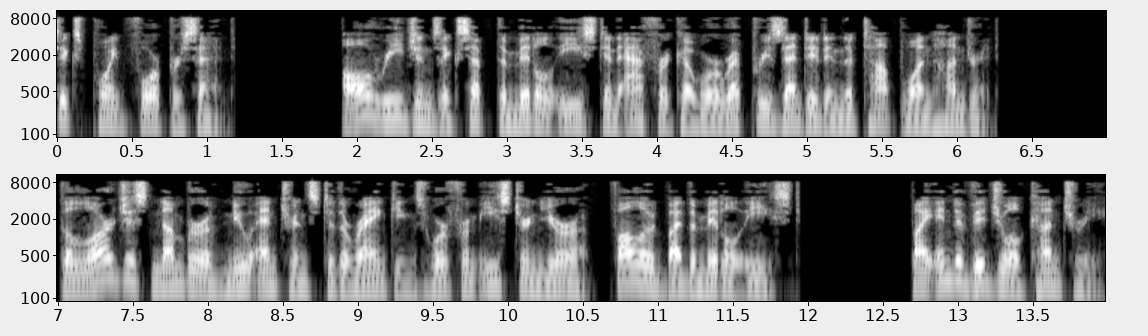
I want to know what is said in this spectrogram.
6.4%. All regions except the Middle East and Africa were represented in the top 100. The largest number of new entrants to the rankings were from Eastern Europe, followed by the Middle East. By individual country,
